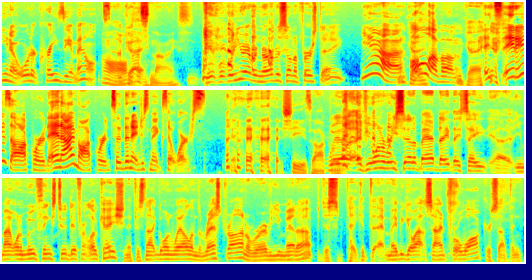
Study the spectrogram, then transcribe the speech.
you know, order crazy amounts. Oh, Okay. that's nice. Yeah, were were you ever nervous on a first date? Yeah, Okay. all of them. Okay. it's it is awkward, and I'm awkward, so then it just makes it worse. She's awkward. Well, if you want to reset a bad date, they say uh, you might want to move things to a different location. If it's not going well in the restaurant or wherever you met up, just take it. To, maybe go outside for a walk or something.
